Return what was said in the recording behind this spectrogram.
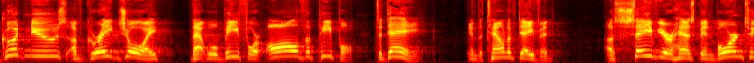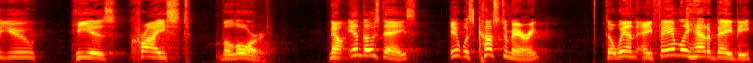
good news of great joy that will be for all the people. Today, in the town of David, a Savior has been born to you. He is Christ the Lord. Now, in those days, it was customary that when a family had a baby,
